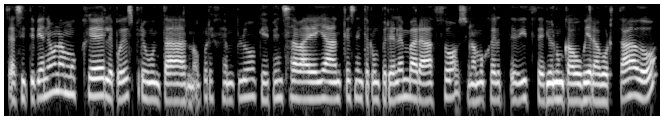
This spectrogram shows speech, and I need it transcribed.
sea, si te viene una mujer, le puedes preguntar, ¿no? Por ejemplo, ¿qué pensaba ella antes de interrumpir el embarazo? Si una mujer te dice, yo nunca hubiera abortado,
